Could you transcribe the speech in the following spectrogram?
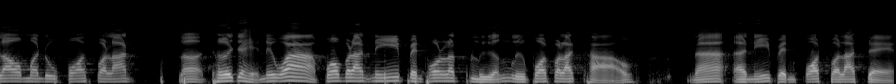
เรามาดูฟอสฟอรัส แล้วเธอจะเห็นได้ว่าฟอสฟอรัสนี้เป็นฟอสฟอรัสเหลืองหรือฟอสฟอรัสขาวนะอันนี้เป็นฟอสฟอรัสแดง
